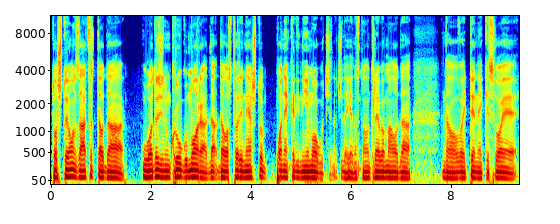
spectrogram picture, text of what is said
to što je on zacrtao da u određenom krugu mora da da ostvari nešto ponekad i nije moguće. Znači da jednostavno treba malo da da ovaj te neke svoje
